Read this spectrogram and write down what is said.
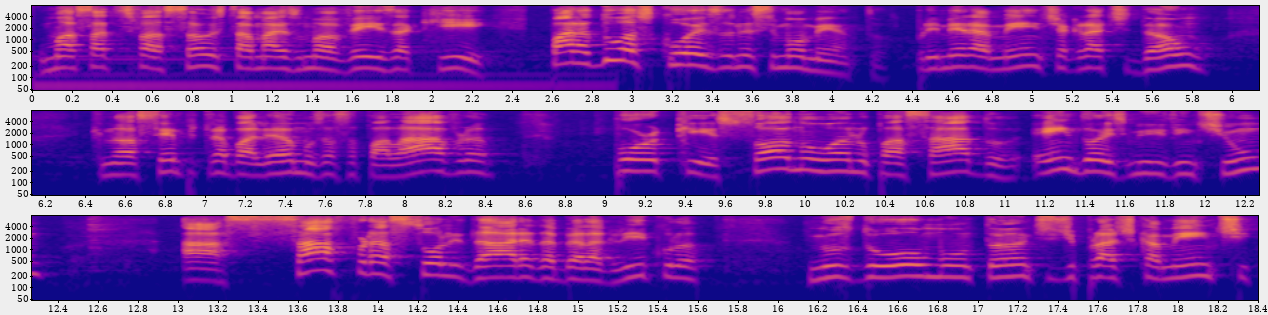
Uma satisfação estar mais uma vez aqui para duas coisas nesse momento. Primeiramente, a gratidão, que nós sempre trabalhamos essa palavra, porque só no ano passado, em 2021, a Safra Solidária da Bela Agrícola nos doou um montante de praticamente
